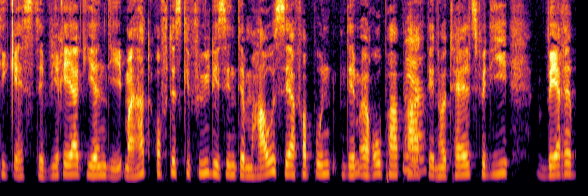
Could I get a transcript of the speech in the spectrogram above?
die Gäste? Wie reagieren die? Man hat oft das Gefühl, die sind dem Haus sehr verbunden, dem Europapark, ja. den Hotels. Für die wäre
